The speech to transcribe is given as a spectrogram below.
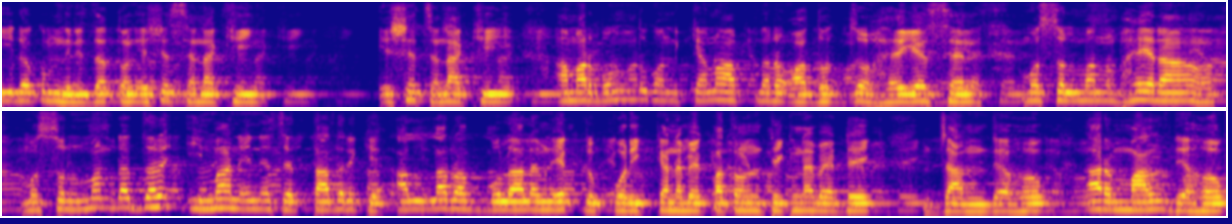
এই রকম নির্যাতন এসেছে নাকি? এসেছে নাকি? আমার বন্ধুগণ, কেন আপনারা অধৈর্য হয়ে গেছেন? মুসলমান ভাইরা মুসলমানরা যারা ইমান এনেছে, তাদেরকে আল্লাহ রব্বুল আলমিন একটু পরীক্ষা নেবে, কতন ঠিক নেবে, ঠিক? জান দে হোক আর মাল দে হোক।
